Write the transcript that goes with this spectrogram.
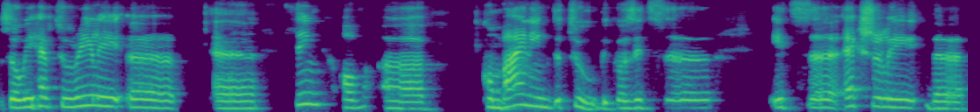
So we have to really uh, uh, think of uh, combining the two because it's uh, it's uh, actually the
